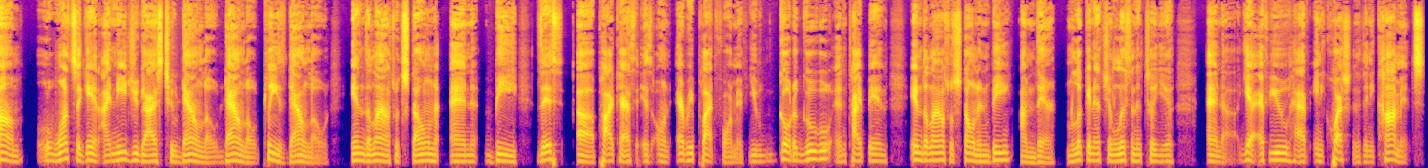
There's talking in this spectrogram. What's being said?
Um, once again, I need you guys to download, download, please download in the lounge with Stone and B. This uh, podcast is on every platform. If you go to Google and type in "In the Lounge with Stone and B," I'm there. I'm looking at you, listening to you, and uh, yeah, if you have any questions, any comments,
